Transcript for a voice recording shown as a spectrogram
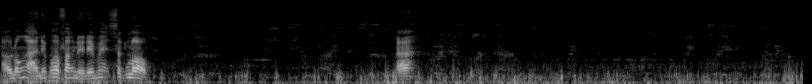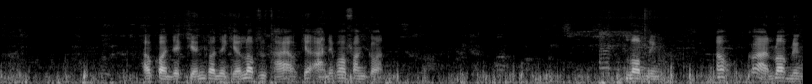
เอาลองอ่านให้พ่อฟังหน่อยได้ไหมสักรอบะเอาก่อนจะเขียนก่อนจะเขียนรอบสุดท้ายเอาจะอ่านให้พ่อฟังก่อน รอบหนึ่งเอ้าก็อ่านรอบหนึ่ง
